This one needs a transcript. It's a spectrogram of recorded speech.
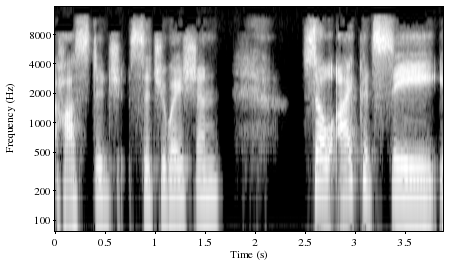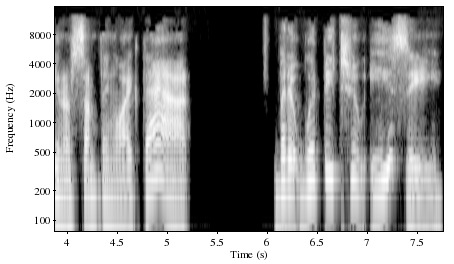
hostage situation so i could see you know something like that but it would be too easy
